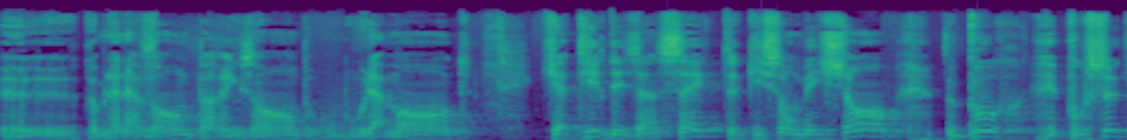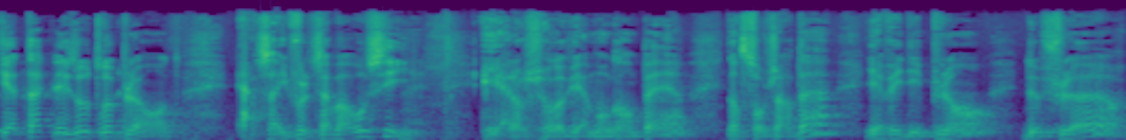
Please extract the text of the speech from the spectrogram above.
comme la lavande par exemple, ou la menthe, qui attirent des insectes qui sont méchants pour, pour ceux qui attaquent les autres plantes. Alors ça, il faut le savoir aussi. Et alors je reviens à mon grand-père, dans son jardin, il y avait des plants de fleurs,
